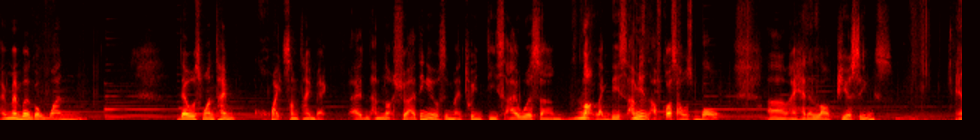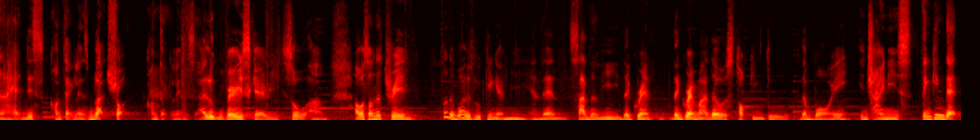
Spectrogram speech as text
I remember got one, there was one time, quite some time back, I, I'm not sure, I think it was in my 20s. I was um, not like this. I mean, of course, I was bald. Um, I had a lot of piercings. And I had this contact lens, bloodshot contact lens. I looked very scary. So um, I was on the train. So the boy was looking at me, and then suddenly the grand the grandmother was talking to the boy in Chinese, thinking that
